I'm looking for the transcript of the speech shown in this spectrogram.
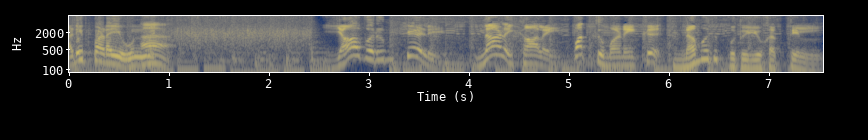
அடிப்படை உண்மை. யாவரும் கேளி. நாளை காலை பத்து மணிக்கு நமது புது யுகத்தில்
